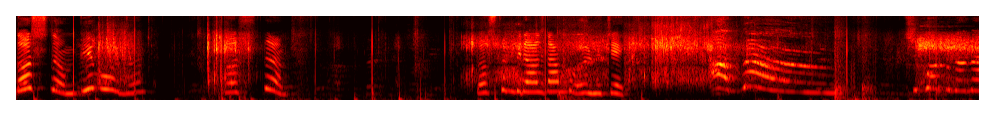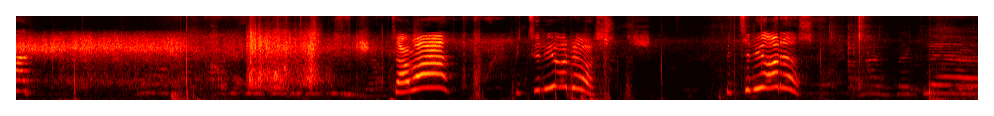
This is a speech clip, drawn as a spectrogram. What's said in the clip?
Dostum bir vurdun. Dostum. Dostum birazdan bu ölecek. Abo! Çık oradan Ömer. Tamam. Bitiriyoruz. Bitiriyoruz. Ömer bekle.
